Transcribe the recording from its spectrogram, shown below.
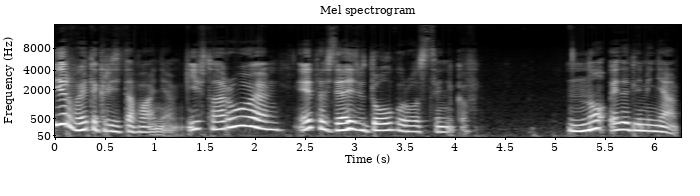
Первое – это кредитование. И второе – это взять в долг у родственников. Но это для меня.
